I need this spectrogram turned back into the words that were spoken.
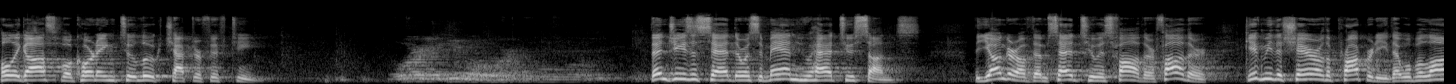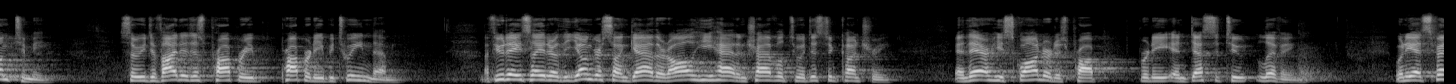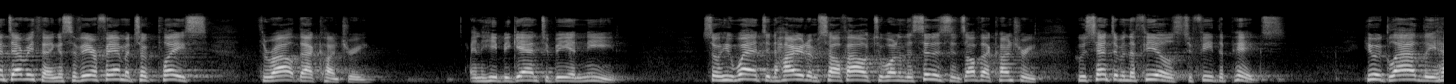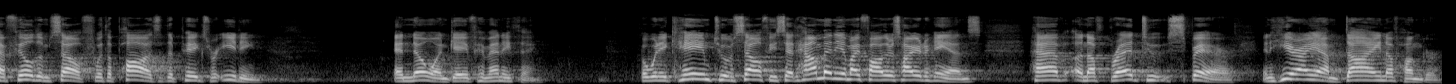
Holy Gospel according to Luke chapter 15. Then Jesus said, There was a man who had two sons. The younger of them said to his father, Father, give me the share of the property that will belong to me. So he divided his property, property between them. A few days later, the younger son gathered all he had and traveled to a distant country. And there he squandered his property in destitute living. When he had spent everything, a severe famine took place throughout that country, and he began to be in need. So he went and hired himself out to one of the citizens of that country, who sent him in the fields to feed the pigs. He would gladly have filled himself with the pods that the pigs were eating, and no one gave him anything. But when he came to himself, he said, How many of my father's hired hands have enough bread to spare? And here I am, dying of hunger.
